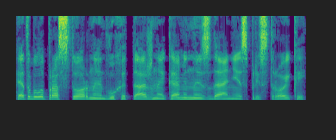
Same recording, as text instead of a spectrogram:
Это было просторное двухэтажное каменное здание с пристройкой,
